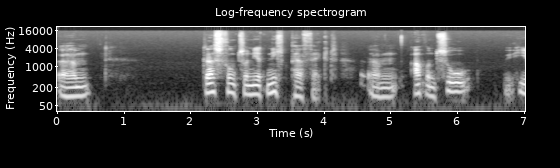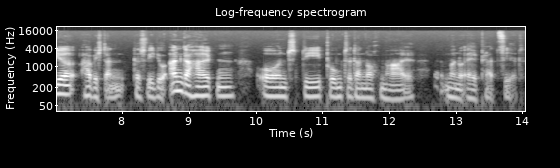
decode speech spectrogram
Ähm, das funktioniert nicht perfekt. Ähm, ab und zu, hier habe ich dann das Video angehalten und die Punkte dann nochmal manuell platziert.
